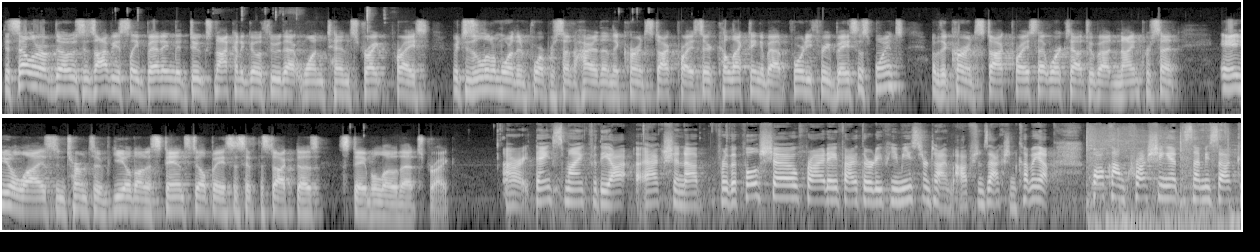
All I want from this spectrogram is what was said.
The seller of those is obviously betting that Duke's not going to go through that 110 strike price, which is a little more than 4% higher than the current stock price. They're collecting about 43 basis points of the current stock price. That works out to about 9% annualized in terms of yield on a standstill basis if the stock does stay below that strike. All right. Thanks, Mike, for the uh, action up. For the full show, Friday, 5.30 p.m. Eastern Time, options action coming up. Qualcomm crushing it, The semi-stock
